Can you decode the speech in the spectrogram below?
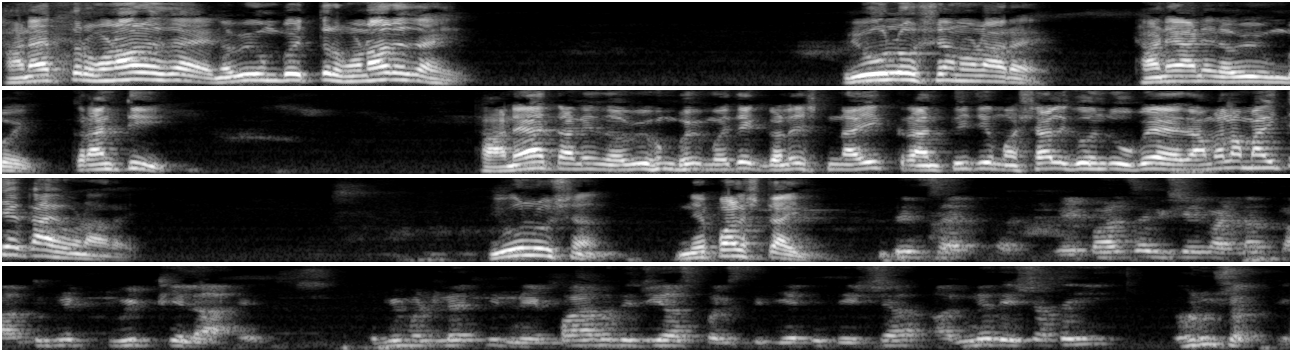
ठाण्यात तर होणारच आहे. नवी मुंबईत तर होणारच आहे. रिव्होल्युशन होणार आहे. ठाणे आणि नवी मुंबईत क्रांती. ठाण्यात आणि नवी मुंबईमध्ये गणेश नाईक क्रांतीची मशाल घेऊन उभे आहेत. आम्हाला माहिती आहे काय होणार आहे. रिव्होल्युशन नेपाळ स्टाईल नेपाळचा विषय काढला काल तुम्ही ट्विट केलं आहे. तुम्ही म्हटले की नेपाळमध्ये जी आज परिस्थिती आहे ती देशात अन्य देशातही घडू शकते.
